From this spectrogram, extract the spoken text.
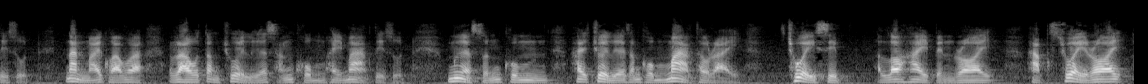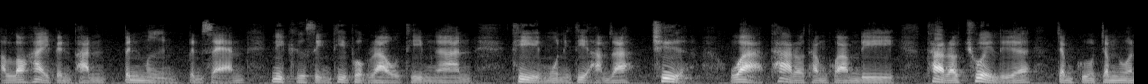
ที่สุด นั่นหมายความว่าเราต้องช่วยเหลือสังคมให้มากที่สุด เมื่อสังคมให้ช่วยเหลือสังคมมากเท่าไหร่ ช่วยสิบอัลลอฮ์ให้เป็นร้อย หากช่วยร้อยอัลลอฮ์ให้เป็นพันเป็นหมื่นเป็นแสน นี่คือสิ่งที่พวกเราทีมงานที่มูลนิธิฮัมซะเชื่อว่าถ้าเราทำความดี ถ้าเราช่วยเหลือจำนวนจำนวน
